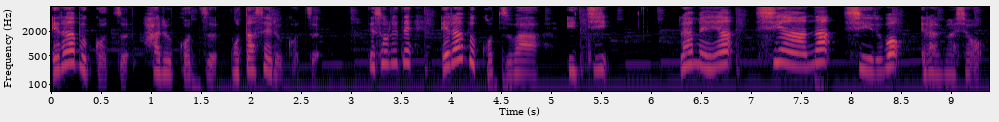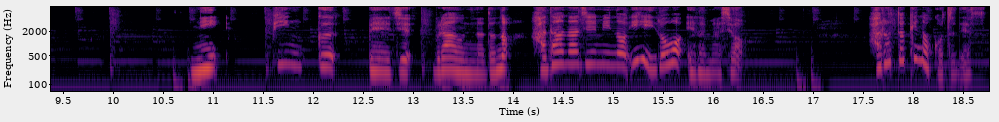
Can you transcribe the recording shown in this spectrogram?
選ぶコツ、貼るコツ、持たせるコツ。で、それで選ぶコツは、1、ラメやシアーなシールを選びましょう。2、ピンク、ベージュ、ブラウンなどの肌なじみのいい色を選びましょう。貼る時のコツです。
